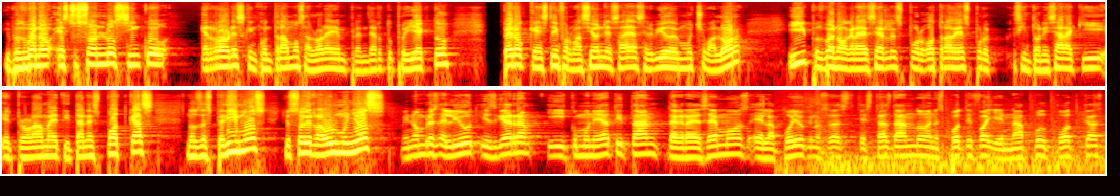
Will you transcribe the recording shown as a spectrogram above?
Y pues bueno, estos son los cinco errores que encontramos a la hora de emprender tu proyecto. Espero que esta información les haya servido de mucho valor. Y pues bueno, agradecerles por otra vez por sintonizar aquí el programa de Titanes Podcast. Nos despedimos. Yo soy Raúl Muñoz. Mi nombre es Eliud Isguerra y comunidad Titán, te agradecemos el apoyo que nos estás dando en Spotify y en Apple Podcast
